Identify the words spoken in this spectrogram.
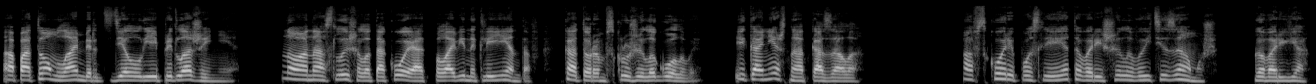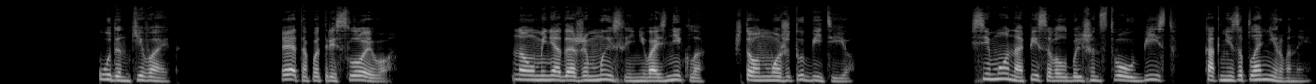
А потом Ламберт сделал ей предложение. Но она слышала такое от половины клиентов, которым вскружила головы. И, конечно, отказала. А вскоре после этого решила выйти замуж, говорю я. Уден кивает. Это потрясло его. Но у меня даже мысли не возникло, что он может убить ее. Симон описывал большинство убийств как незапланированные.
